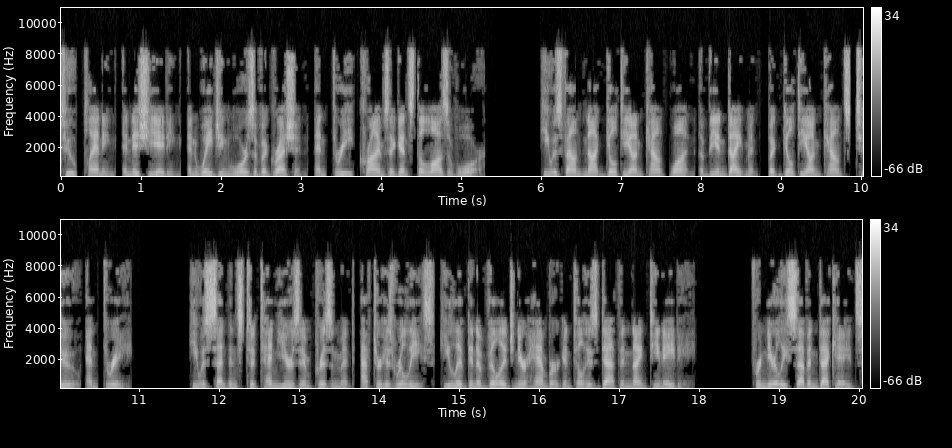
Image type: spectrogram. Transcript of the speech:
2 planning, initiating, and waging wars of aggression, and 3 crimes against the laws of war. He was found not guilty on count 1 of the indictment, but guilty on counts 2 and 3. He was sentenced to 10 years imprisonment. After his release, he lived in a village near Hamburg until his death in 1980. For nearly seven decades,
